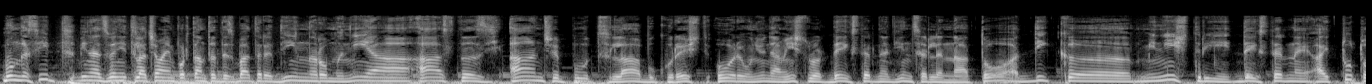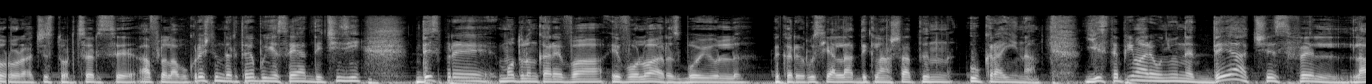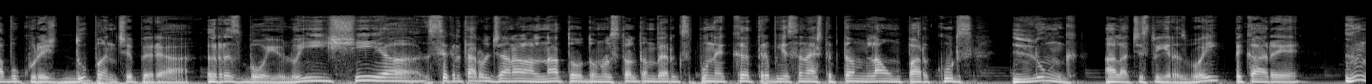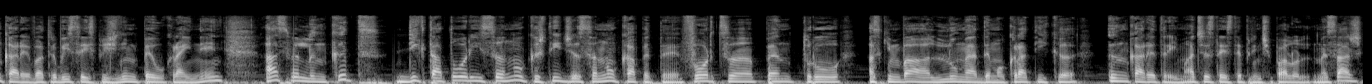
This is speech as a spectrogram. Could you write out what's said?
Bun găsit, bine ați venit la cea mai importantă dezbatere din România. Astăzi a început la București o reuniune a ministrilor de externe din țările NATO, adică ministrii de externe ai tuturor acestor țări se află la București, unde trebuie să ia decizii despre modul în care va evolua războiul pe care Rusia l-a declanșat în Ucraina. Este prima reuniune de acest fel la București după începerea războiului și uh, secretarul general al NATO, domnul Stoltenberg, spune că trebuie să ne așteptăm la un parcurs lung al acestui război pe care în care va trebui să-i sprijinim pe ucraineni, astfel încât dictatorii să nu câștige, să nu capete forță pentru a schimba lumea democratică în care trăim. Acesta este principalul mesaj.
